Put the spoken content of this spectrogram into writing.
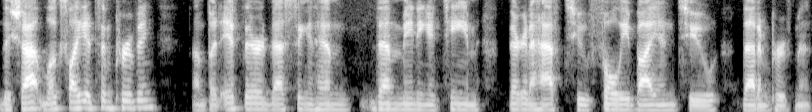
The shot looks like it's improving, um, but if they're investing in him, them meaning a team, they're going to have to fully buy into that improvement.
